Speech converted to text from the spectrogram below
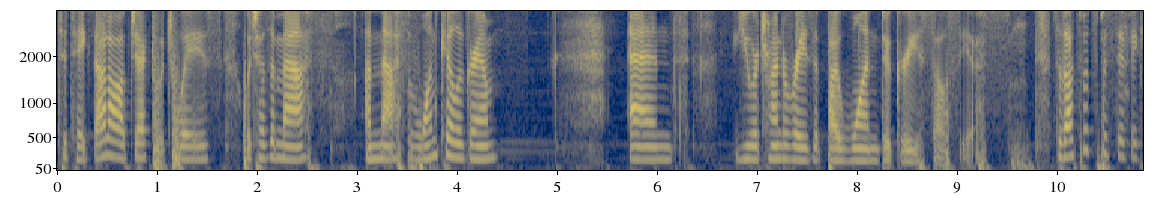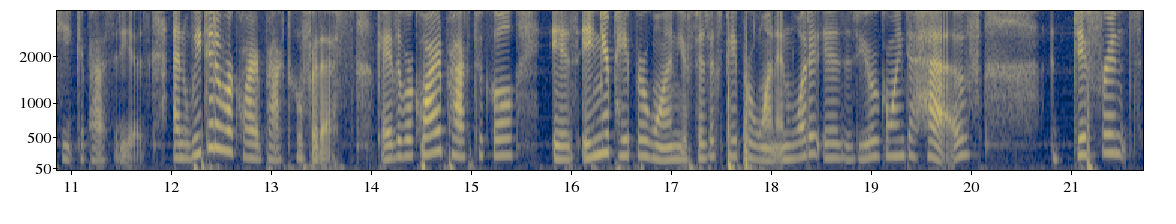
to take that object, which weighs, which has a mass, a mass of one kilogram, and you are trying to raise it by one degree Celsius. So that's what specific heat capacity is. And we did a required practical for this. Okay, the required practical is in your paper one, your physics paper one. And what it is, is you're going to have different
